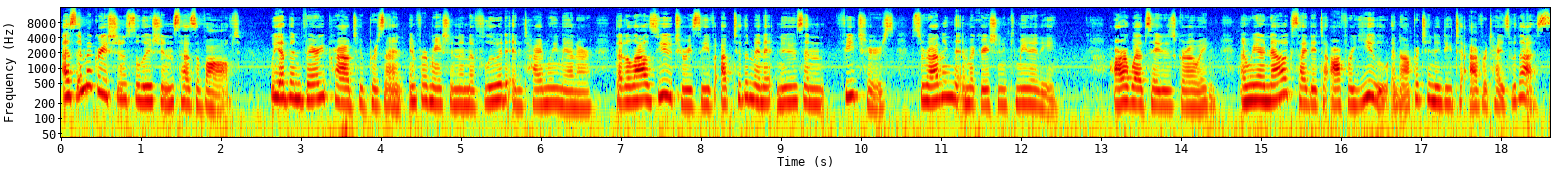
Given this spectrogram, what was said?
As Immigration Solutions has evolved, We have been very proud to present information in a fluid and timely manner that allows you to receive up to the minute news and features surrounding the immigration community. Our website is growing, and we are now excited to offer you an opportunity to advertise with us.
